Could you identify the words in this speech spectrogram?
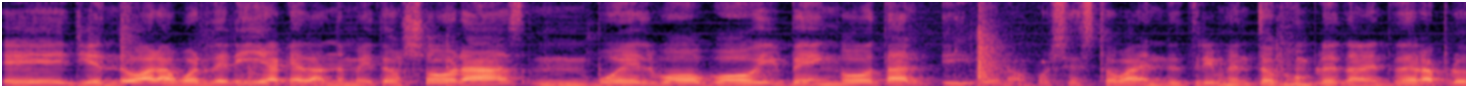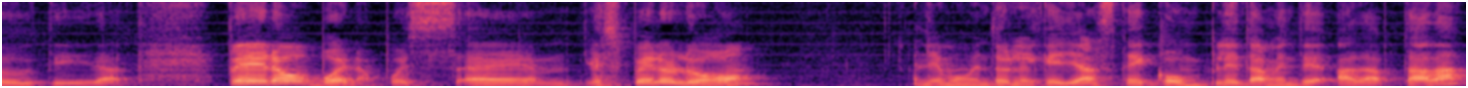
eh, yendo a la guardería, quedándome dos horas, mm, vuelvo, voy, vengo, tal, y bueno, pues esto va en detrimento completamente de la productividad. Pero bueno, pues espero luego, en el momento en el que ya esté completamente adaptada,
